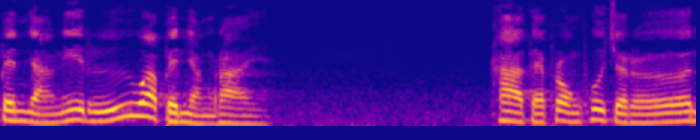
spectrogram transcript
เป็นอย่างนี้หรือว่าเป็นอย่างไรข้าแต่พระองค์ผู้เจริญ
